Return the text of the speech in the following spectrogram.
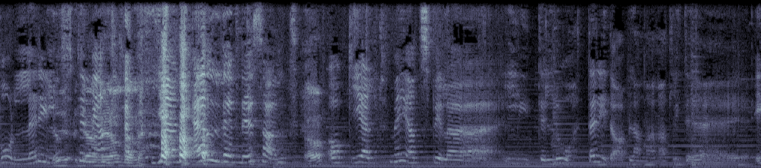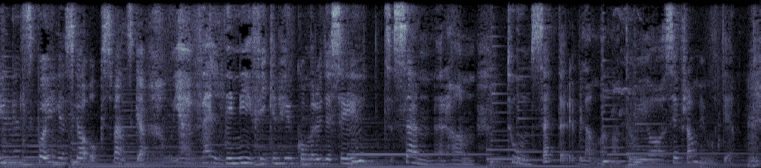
bollar i luften Järn i elden. Järn i elden, det är sant. Ja. Och hjälpt mig att spela lite låtar idag, bland annat lite engelsk, på engelska och svenska. Och jag är väldigt nyfiken, hur kommer det se ut sen när han tonsätter det bland annat? Och jag ser fram emot det. Mm.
